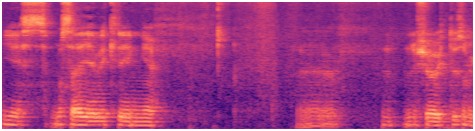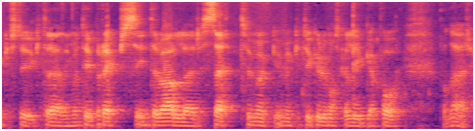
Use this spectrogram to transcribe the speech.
Yes, vad säger vi kring... eh, nu- kör ju inte du så mycket styrketräning men typ reps, intervaller, set. Hur mycket, hur mycket tycker du man ska ligga på, på där?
